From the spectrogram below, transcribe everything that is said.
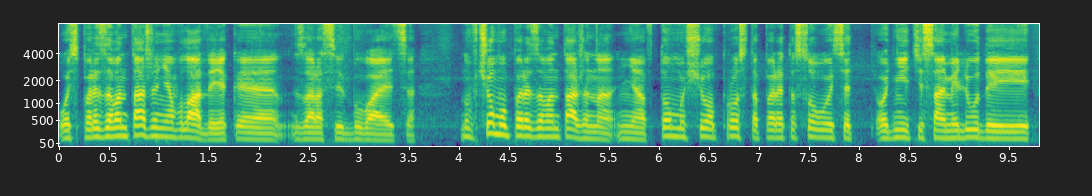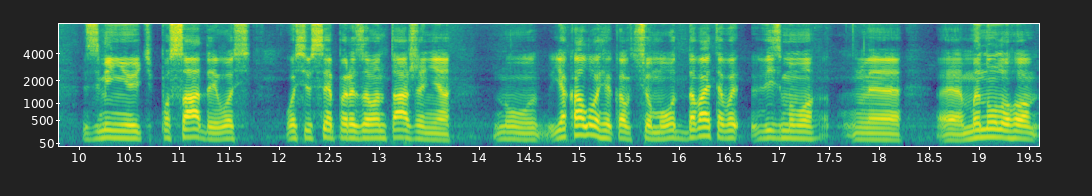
Ось перезавантаження влади, яке зараз відбувається. Ну, в чому перезавантаження? В тому, що просто перетасовуються одні й ті самі люди і змінюють посади. Ось, ось і все перезавантаження. Ну, яка логіка в цьому? От давайте візьмемо е, е, минулого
